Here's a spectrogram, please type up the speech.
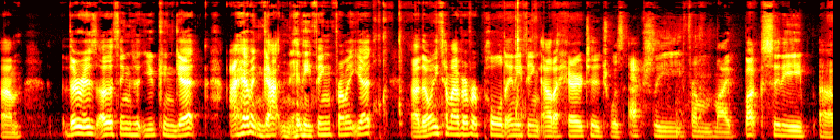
Um, there is other things that you can get. I haven't gotten anything from it yet. Uh, the only time I've ever pulled anything out of Heritage was actually from my Buck City uh,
